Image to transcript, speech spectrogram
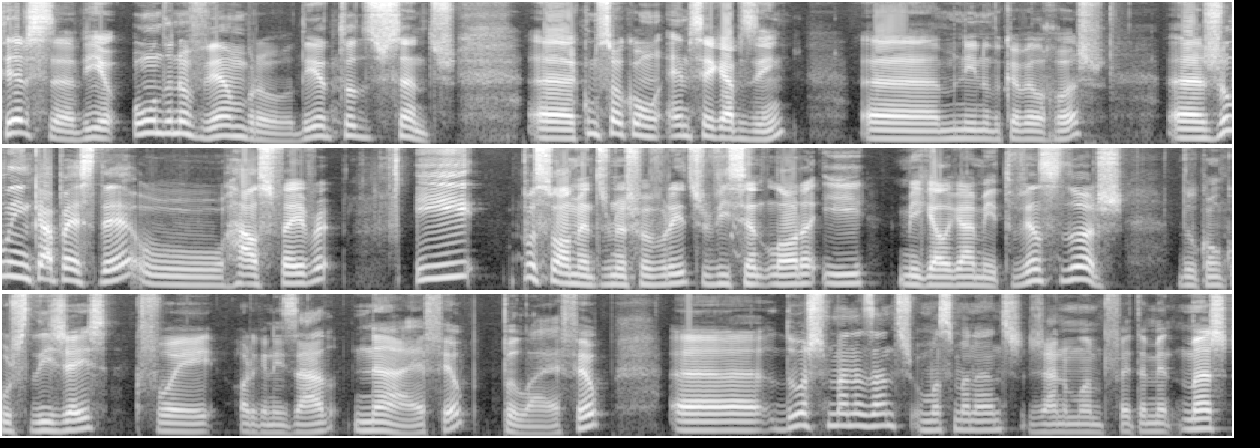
terça, dia 1 de novembro, dia de Todos os Santos. Uh, começou com MC Gabzinho, uh, menino do cabelo roxo. Uh, Julinho KPSD, o House Favorite. E, pessoalmente, os meus favoritos, Vicente Lora e Miguel Gamito, vencedores do concurso de DJs que foi organizado na AFEUP, pela AFEUP, uh, duas semanas antes, uma semana antes, já não me lembro perfeitamente, mas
